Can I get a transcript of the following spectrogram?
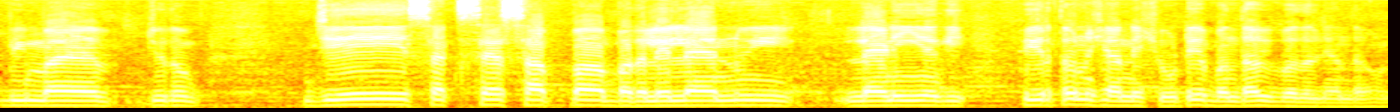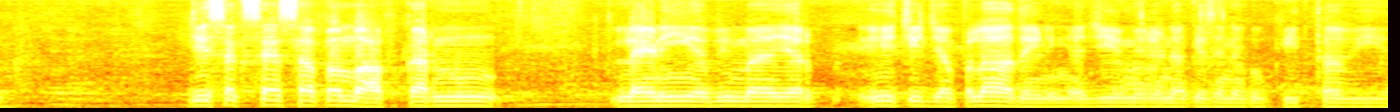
ਵੀ ਮੈਂ ਜਦੋਂ, ਜੇ ਸਕਸੈਸ ਆਪਾਂ ਬਦਲੇ ਲੈਣ ਨੂੰ ਹੀ ਲੈਣੀ ਹੈਗੀ ਫਿਰ ਤਾਂ ਉਹ ਨਿਸ਼ਾਨੇ ਛੋਟੇ ਆ, ਬੰਦਾ ਵੀ ਬਦਲ ਜਾਂਦਾ ਹੁਣ। ਜੇ ਸਕਸੈਸ ਆਪਾਂ ਮਾਫ ਕਰਨ ਨੂੰ ਲੈਣੀ ਆ ਵੀ ਮੈਂ ਯਾਰ ਇਹ ਚੀਜ਼ਾਂ ਭੁਲਾ ਦੇਣੀਆਂ ਜੇ ਮੇਰੇ ਨਾਲ ਕਿਸੇ ਨੇ ਕੋਈ ਕੀਤਾ ਵੀ ਆ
